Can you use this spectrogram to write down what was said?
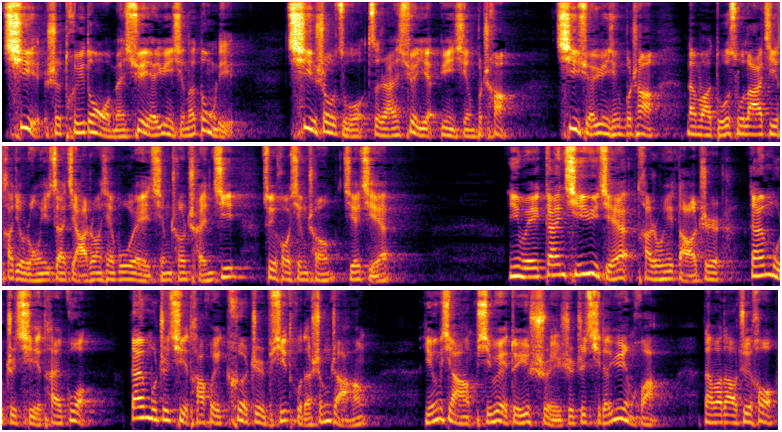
气是推动我们血液运行的动力，气受阻，自然血液运行不畅，气血运行不畅，那么毒素垃圾它就容易在甲状腺部位形成沉积，最后形成结节。因为肝气郁结，它容易导致肝木之气太过，肝木之气它会克制脾土的生长，影响脾胃对于水湿之气的运化。那么到最后，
